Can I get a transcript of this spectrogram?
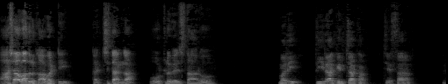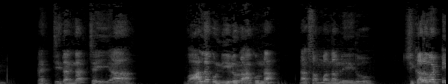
ఆశావాదులు కాబట్టి ఖచ్చితంగా ఓట్లు వేస్తారు మరి తీరా గెలిచాక చేస్తారా? ఖచ్చితంగా చెయ్యా. వాళ్ళకు నీళ్ళు రాకున్నా నాకు సంబంధం లేదు. చికలు బట్టి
